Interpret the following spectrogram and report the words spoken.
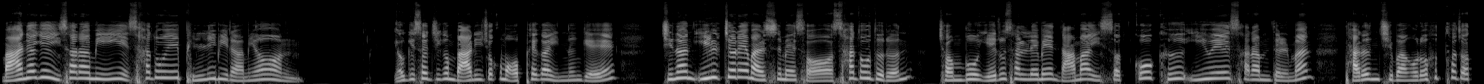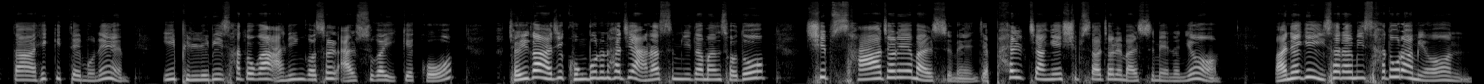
만약에 이 사람이 사도의 빌립이라면 여기서 지금 말이 조금 어폐가 있는 게 지난 1절의 말씀에서 사도들은 전부 예루살렘에 남아 있었고 그 이외의 사람들만 다른 지방으로 흩어졌다 했기 때문에 이 빌립이 사도가 아닌 것을 알 수가 있겠고 저희가 아직 공부는 하지 않았습니다만서도 14절의 말씀에 이제 8장의 14절의 말씀에는요. 만약에 이 사람이 사도라면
